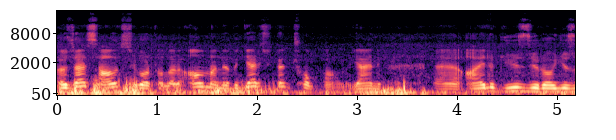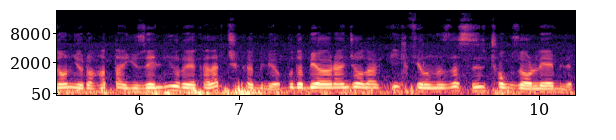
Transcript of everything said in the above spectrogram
özel sağlık sigortaları Almanya'da gerçekten çok pahalı. Yani e, aylık 100 euro, 110 euro hatta 150 euroya kadar çıkabiliyor. Bu da bir öğrenci olarak ilk yılınızda sizi çok zorlayabilir.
